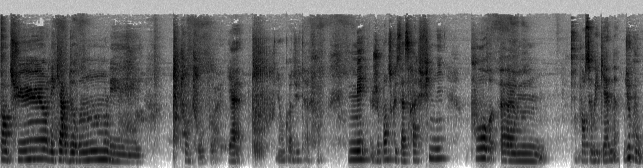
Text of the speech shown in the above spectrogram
Peinture, les quarts de rond, les... tout, tout quoi. Il y a, pff, il y a encore du taf. hein. Mais je pense que ça sera fini pour, euh, pour ce week-end. Du coup,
